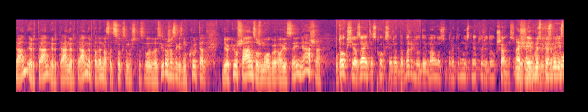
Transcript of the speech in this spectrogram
ten ir ten ir ten ir ten, ir tada mes atsisuksim šitas laidos įrašas, sakysim, nu, kur ten, jokių šansų žmogui, o jisai neša. Toks Jozaitis, koks yra dabar, liūdai, mano supratimu, jis neturi daug šansų. Aš jeigu jis pasidarys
